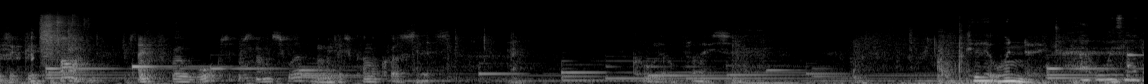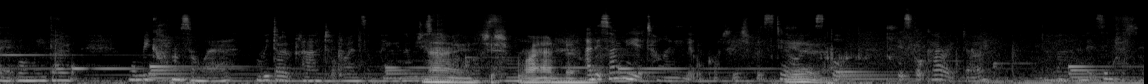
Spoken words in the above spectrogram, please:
was a good find. Thanks for a walk. It was nice weather and we just come across this. It's a cool little place. Eh? Good little window. I always love it when we don't, when we come somewhere, we don't plan to find something, and then we just No, come across it's just somewhere. random. And it's only a tiny little cottage, but still, it's Yeah. got it's got character, and, it's interesting.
